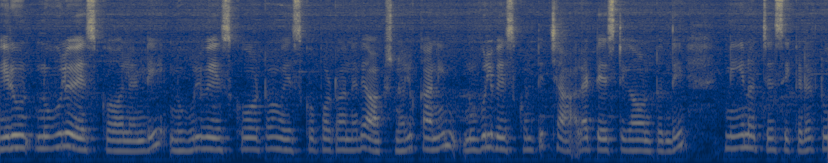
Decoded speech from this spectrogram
మీరు నువ్వులు వేసుకోవాలండి. నువ్వులు వేసుకోవటం వేసుకోపోవటం అనేది ఆప్షనల్. కానీ నువ్వులు వేసుకుంటే చాలా టేస్టీగా ఉంటుంది. నేను వచ్చేసి ఇక్కడ టూ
